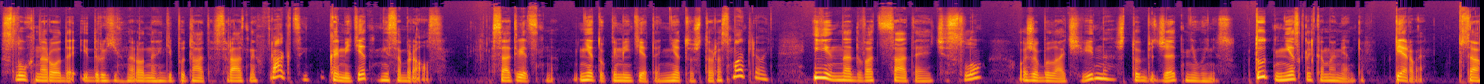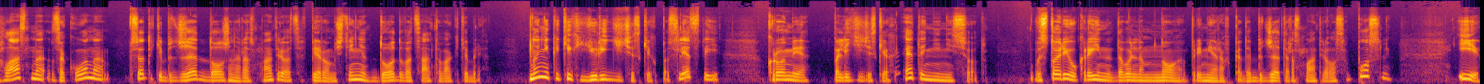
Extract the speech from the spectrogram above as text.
слух народа и других народных депутатов с разных фракций комитет не собрался. Соответственно, нету комитета, нету что рассматривать. И на 20 число уже было очевидно, что бюджет не вынес. Тут несколько моментов. Первое. Согласно закону, все-таки бюджет должен рассматриваться в первом чтении до 20 октября. Но никаких юридических последствий, кроме политических, это не несет. В истории Украины довольно много примеров, когда бюджет рассматривался после, и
